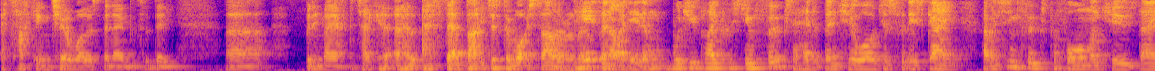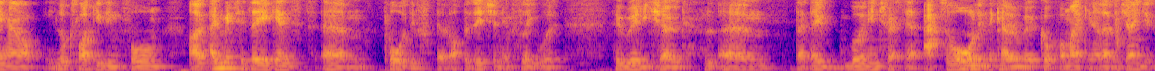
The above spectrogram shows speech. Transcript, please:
attacking Chilwell has been able to be. Uh, but he may have to take a, a, step back just to watch Salah. Well, here's an idea. Then, would you play Christian Fuchs ahead of Ben Chilwell just for this game? Having seen Fuchs perform on Tuesday, how he looks like he's in form, uh, admittedly against um, poor def- uh, opposition in Fleetwood, who really showed um, that they weren't interested at all in the mm, Carabao Cup by making eleven changes.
